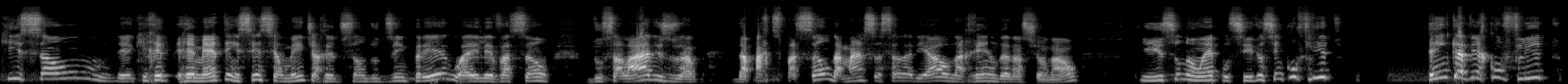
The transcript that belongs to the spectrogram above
que são é, que remetem essencialmente à redução do desemprego, à elevação dos salários, à, da participação da massa salarial na renda nacional, e isso não é possível sem conflito tem que haver conflito.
